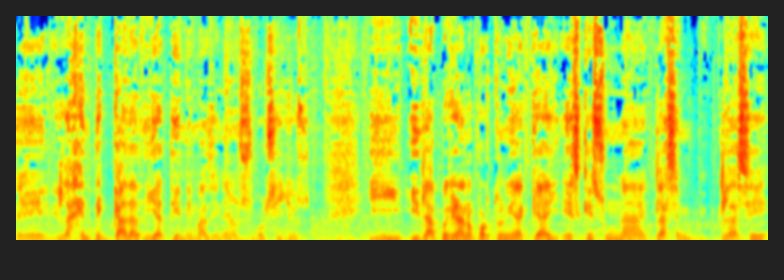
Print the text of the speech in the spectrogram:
Eh, la gente cada día tiene más dinero en sus bolsillos y, la gran oportunidad que hay es que es una clase, clase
